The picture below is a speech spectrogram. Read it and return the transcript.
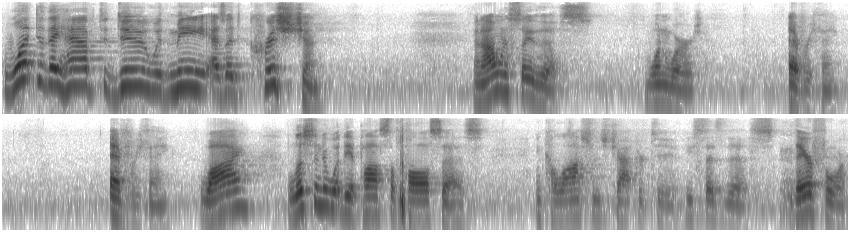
What do they have to do with me as a Christian? And I want to say this one word everything. Everything. Why? Listen to what the Apostle Paul says in Colossians chapter 2. He says this Therefore,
